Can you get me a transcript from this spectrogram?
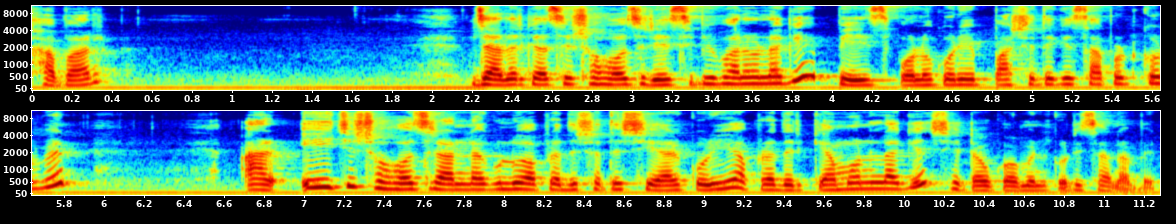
খাবার। যাদের কাছে সহজ রেসিপি ভালো লাগে পেজ ফলো করে পাশে থেকে সাপোর্ট করবেন। আর এই যে সহজ রান্নাগুলো আপনাদের সাথে শেয়ার করি, আপনাদের কেমন লাগে সেটাও কমেন্ট করে জানাবেন।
